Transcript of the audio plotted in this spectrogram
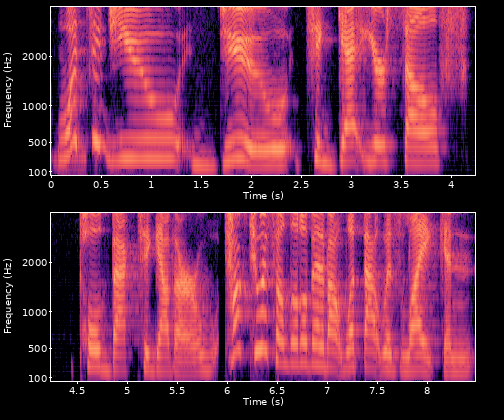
What mm-hmm. did you do to get yourself pulled back together? Talk to us a little bit about what that was like and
